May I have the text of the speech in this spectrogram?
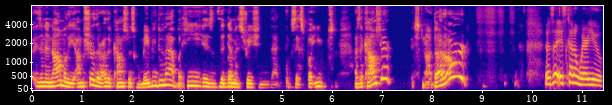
is an anomaly. I'm sure there are other counselors who maybe do that, but he is the demonstration that exists. But you, as a counselor, it's not that hard. it's, it's kind of where you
